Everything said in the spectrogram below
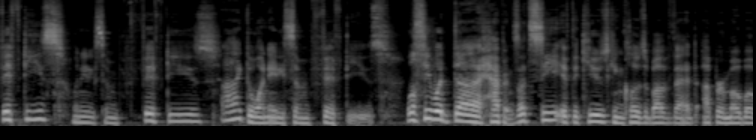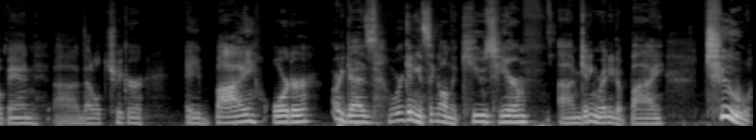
50s, 187 50s. I like the 187.50s. We'll see what uh, happens. Let's see if the Qs can close above that upper MOBO band. Uh, that'll trigger a buy order. Alrighty guys, we're getting a signal on the Qs here. I'm getting ready to buy two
